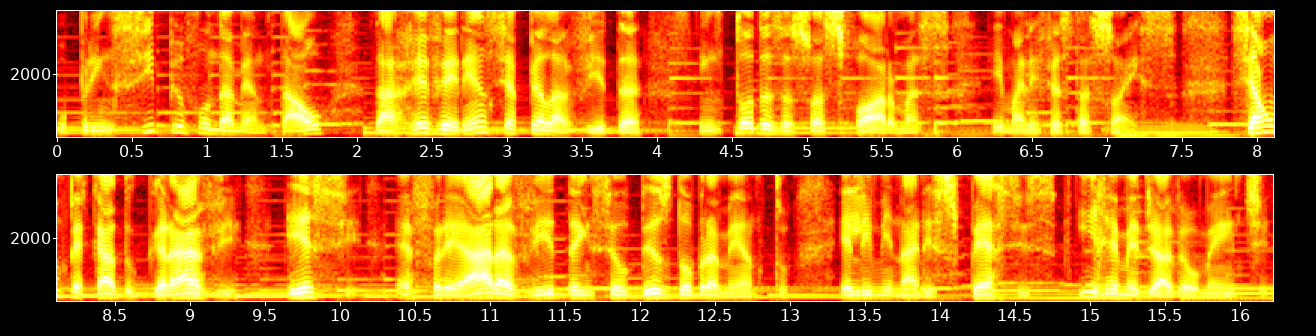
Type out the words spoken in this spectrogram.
o princípio fundamental da reverência pela vida em todas as suas formas e manifestações. Se há um pecado grave, esse é frear a vida em seu desdobramento, eliminar espécies irremediavelmente,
